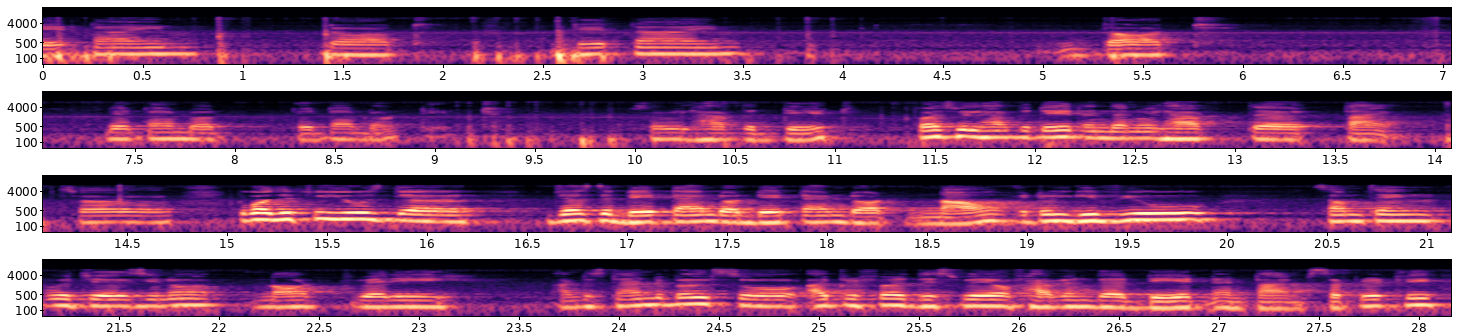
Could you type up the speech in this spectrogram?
datetime dot datetime dot datetime dot datetime dot date. So we'll have the date. First we'll have the date and then we'll have the time. So because if you use the just the datetime dot datetime dot now it will give you something which is you know not very understandable. So I prefer this way of having the date and time separately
